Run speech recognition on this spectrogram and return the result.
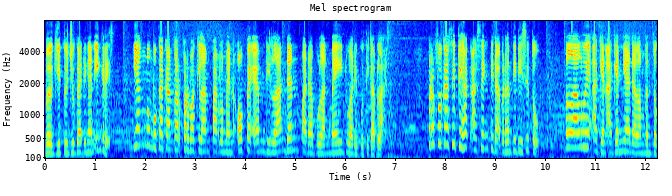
Begitu juga dengan Inggris yang membuka kantor perwakilan parlemen OPM di London pada bulan Mei 2013. Provokasi pihak asing tidak berhenti di situ. Melalui agen-agennya dalam bentuk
